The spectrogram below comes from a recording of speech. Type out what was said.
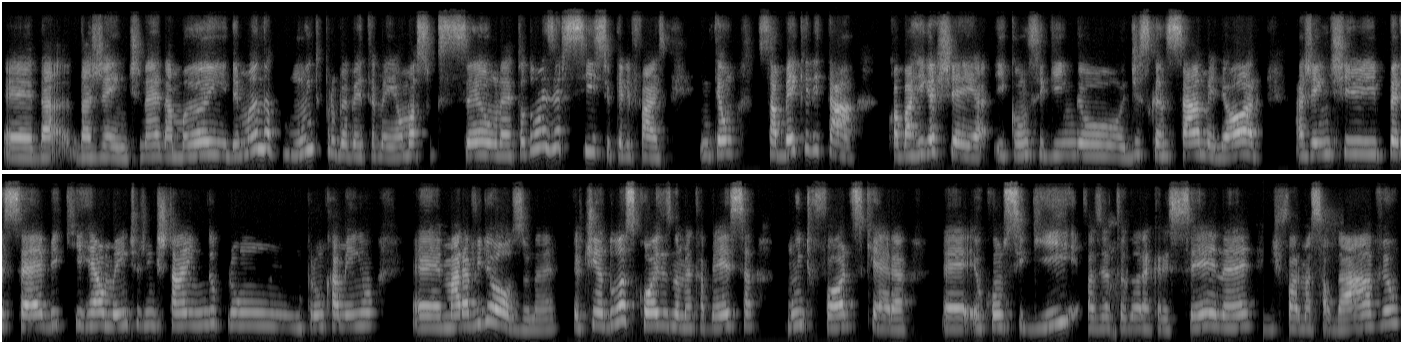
é, da, da gente, né, da mãe, demanda muito para o bebê também, é uma sucção, né, todo um exercício que ele faz. Então, saber que ele está com a barriga cheia e conseguindo descansar melhor, a gente percebe que realmente a gente está indo para um, um caminho é, maravilhoso, né? Eu tinha duas coisas na minha cabeça muito fortes, que era é, eu conseguir fazer a Teodora crescer, né, de forma saudável,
